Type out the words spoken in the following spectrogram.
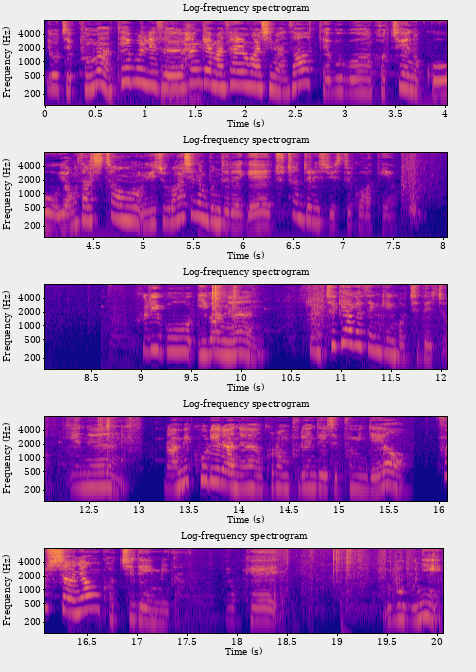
이 제품은 태블릿을 한 개만 사용하시면서 대부분 거치해 놓고 영상 시청 위주로 하시는 분들에게 추천드릴 수 있을 것 같아요. 그리고 이거는 좀 특이하게 생긴 거치대죠. 얘는 라미콜이라는 그런 브랜드의 제품인데요. 쿠션형 거치대입니다. 이렇게 이 부분이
